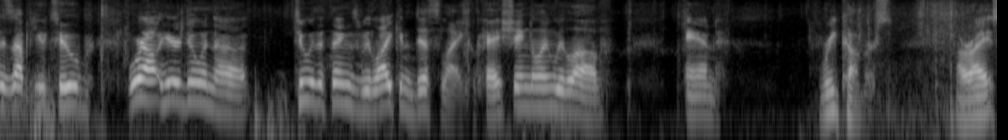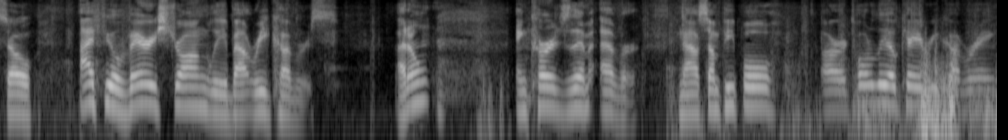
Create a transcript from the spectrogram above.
is up, YouTube? We're out here doing the two of the things we like and dislike, okay? Shingling we love, and recovers. All right, so I feel very strongly about recovers. I don't encourage them ever. Now, some people are totally okay recovering.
